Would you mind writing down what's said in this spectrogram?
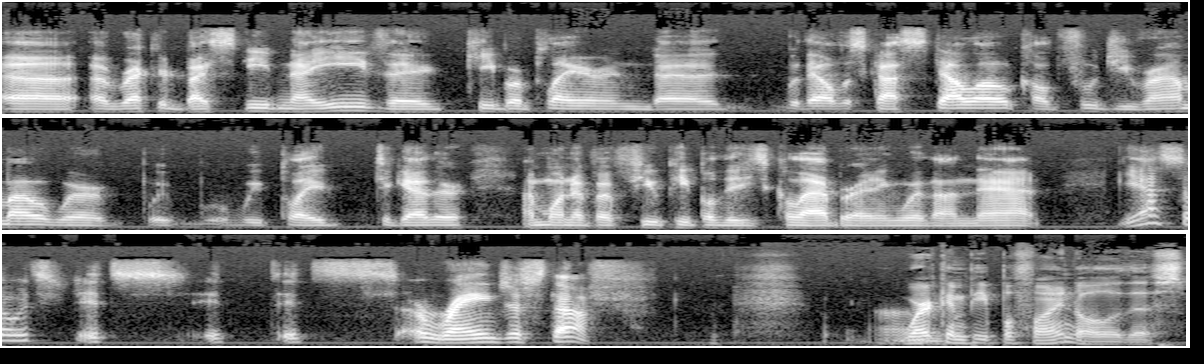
uh, a record by Steve Nieve, the keyboard player, and uh, with Elvis Costello called Fujirama, where we, we played together. I'm one of a few people that he's collaborating with on that. Yeah, so it's it's it, it's a range of stuff. Where Um, can people find all of this?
